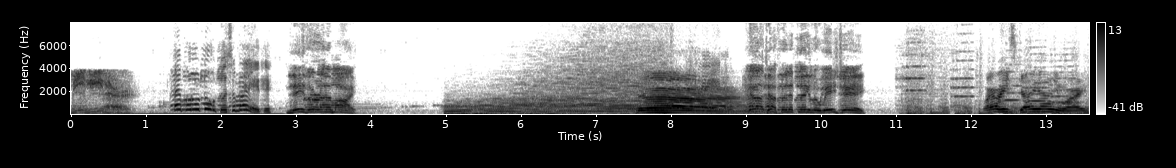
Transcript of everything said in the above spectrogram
Me neither. È brutto, sembrate. Neither am I. Yeah. Yeah, definitely Luigi. Well, he's gay anyway.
